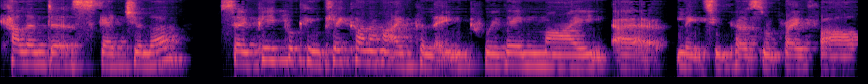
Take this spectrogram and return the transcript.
calendar scheduler. So people can click on a hyperlink within my uh, LinkedIn personal profile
